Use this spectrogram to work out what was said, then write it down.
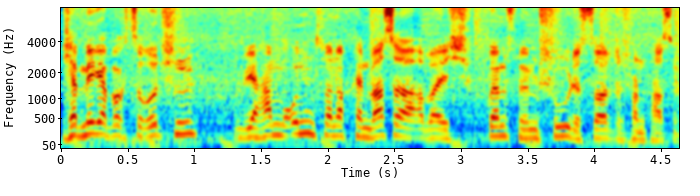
Ich habe mega Bock zu rutschen. Wir haben unten zwar noch kein Wasser, aber ich bremse mit dem Schuh, das sollte schon passen.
